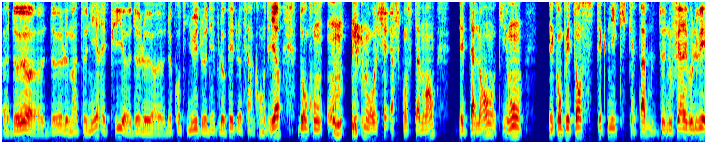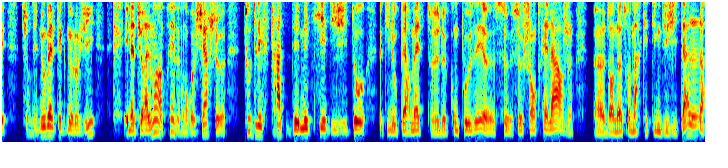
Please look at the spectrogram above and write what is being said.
de, de le maintenir et puis de, le, de continuer de le développer, de le faire grandir. Donc on, on recherche constamment des talents qui ont des compétences techniques capables de nous faire évoluer sur des nouvelles technologies. Et naturellement, après, ben, on recherche euh, toutes les strates des métiers digitaux qui nous permettent euh, de composer euh, ce, champ très large dans notre marketing digital,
